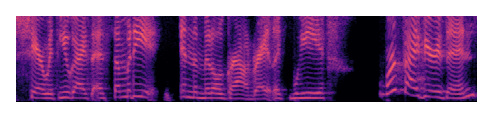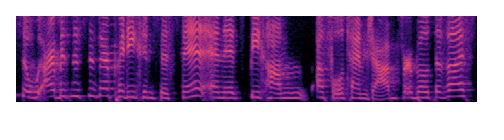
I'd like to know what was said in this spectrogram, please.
share with you guys as somebody in the middle ground, right? Like we we're 5 years in, so our businesses are pretty consistent and it's become a full-time job for both of us.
